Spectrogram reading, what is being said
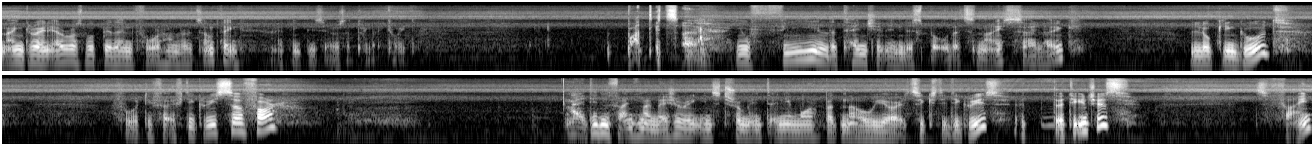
9 grain arrows would be then 400 something. I think these arrows are too lightweight. But it's uh, you feel the tension in this bow. That's nice. I like. Looking good. 45 degrees so far. I didn't find my measuring instrument anymore, but now we are at 60 degrees at 30 inches. It's fine.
